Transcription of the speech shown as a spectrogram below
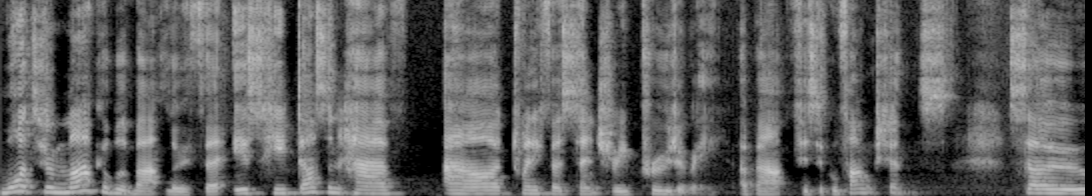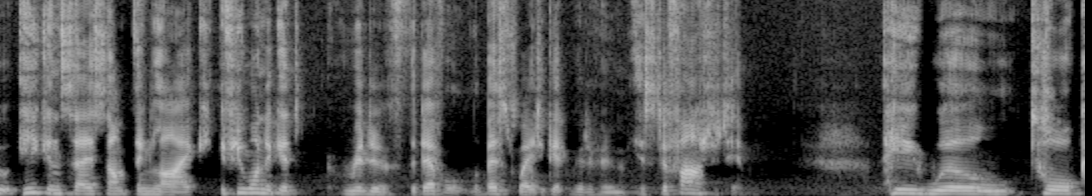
What's remarkable about Luther is he doesn't have our 21st century prudery about physical functions. So he can say something like, if you want to get rid of the devil, the best way to get rid of him is to fart at him. He will talk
